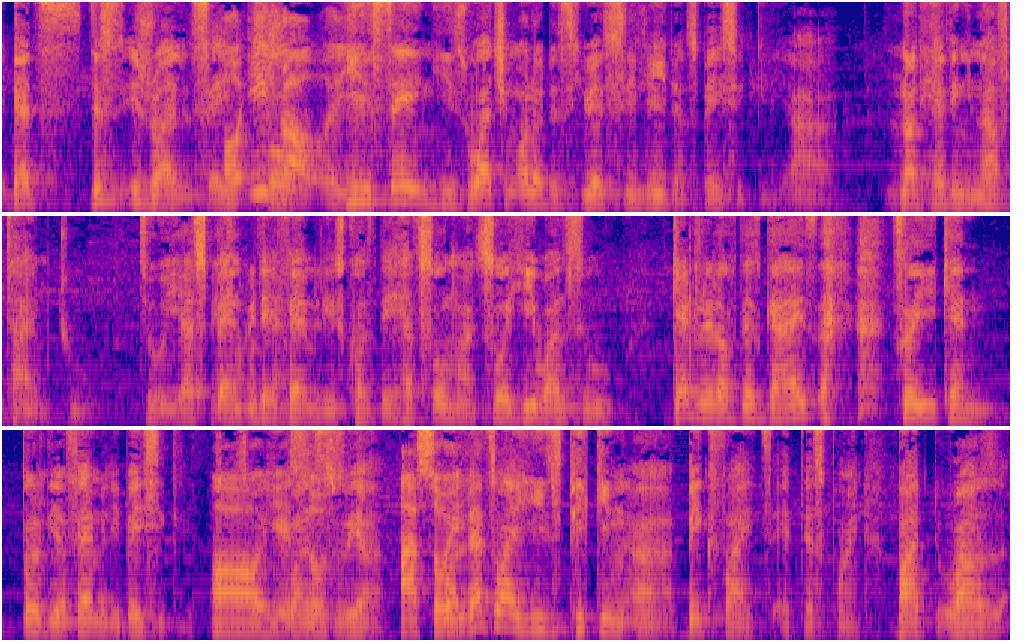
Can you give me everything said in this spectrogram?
that's this is Israel saying. Oh, Israel, uh, he's saying he's watching all of these UFC leaders basically uh, not having enough time to to yeah, spend with their families because they have so much. So he wants to get rid of these guys so he can build their family basically. Oh, so he yes, wants those- to, yeah. Ah, so well, that's why he's picking uh, big fights at this point. But while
